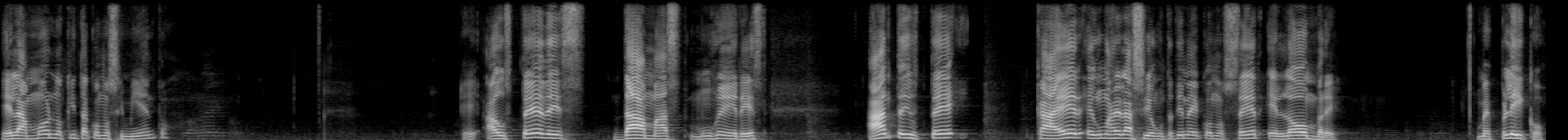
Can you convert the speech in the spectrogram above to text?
el amor no quita conocimiento. Eh, a ustedes, damas, mujeres, antes de usted caer en una relación, usted tiene que conocer el hombre. Me explico.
